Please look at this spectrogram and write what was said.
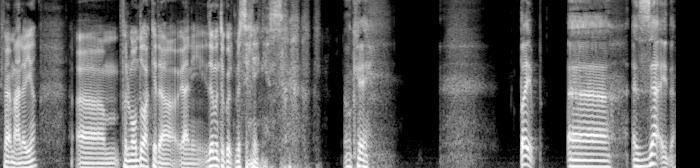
فاهم علي؟ فالموضوع كده يعني زي ما انت قلت miscellaneous okay. طيب آه الزائدة.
